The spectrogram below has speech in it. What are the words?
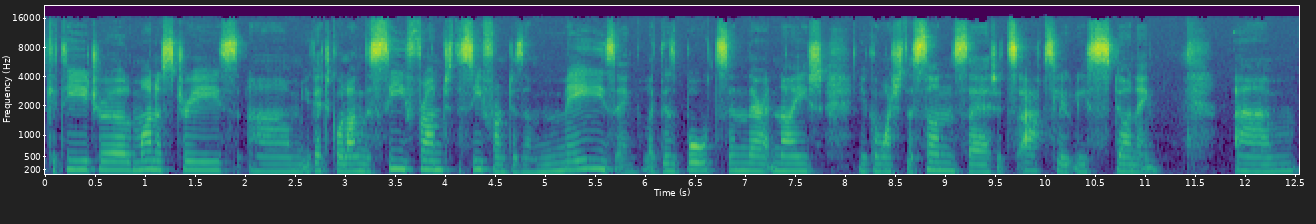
cathedral, monasteries. Um, you get to go along the seafront. The seafront is amazing. Like there's boats in there at night. You can watch the sunset. It's absolutely stunning. Um,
